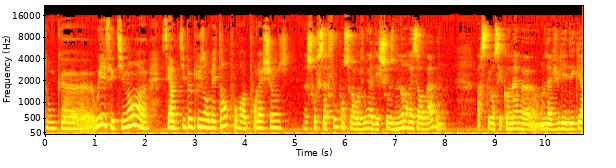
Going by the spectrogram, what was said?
Donc, euh, oui, effectivement, euh, c'est un petit peu plus embêtant pour, pour la chirurgie. je trouve ça fou qu'on soit revenu à des choses non résorbables. Parce qu'on sait quand même, euh, on a vu les dégâts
